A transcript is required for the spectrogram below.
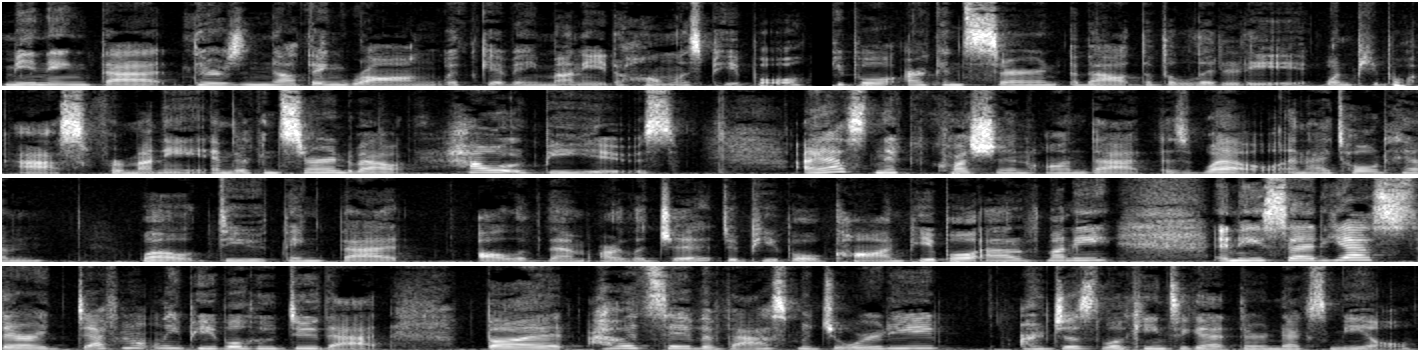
meaning that there's nothing wrong with giving money to homeless people. People are concerned about the validity when people ask for money, and they're concerned about how it would be used. I asked Nick a question on that as well, and I told him, Well, do you think that all of them are legit? Do people con people out of money? And he said, Yes, there are definitely people who do that, but I would say the vast majority are just looking to get their next meal.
